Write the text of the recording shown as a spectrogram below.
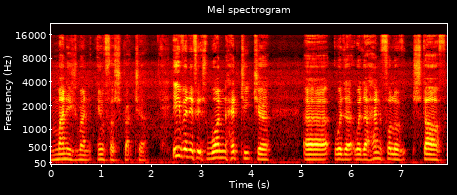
management infrastructure even if it's one head teacher uh, with a with a handful of staff,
